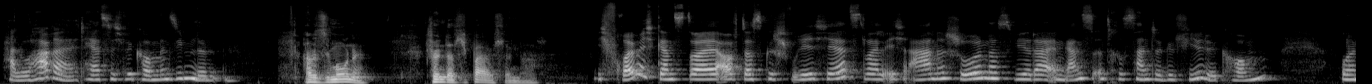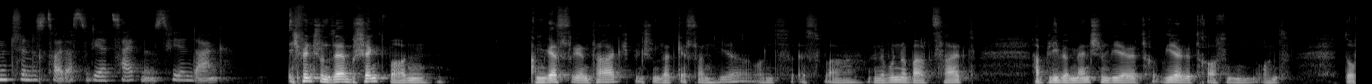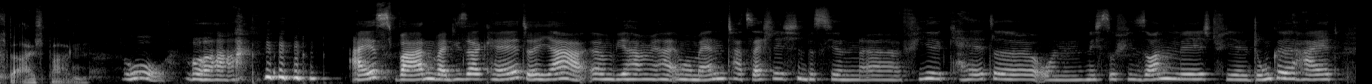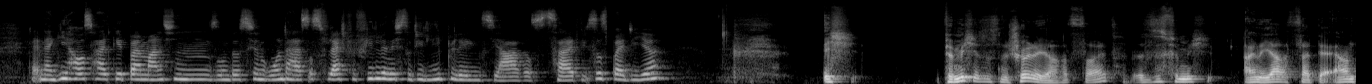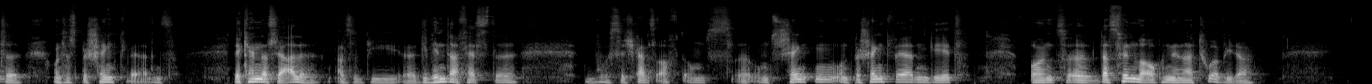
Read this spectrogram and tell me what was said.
Hallo Harald, herzlich willkommen in Siebenlinden. Hallo Simone, schön, dass ich bei euch sein darf. Ich freue mich ganz doll auf das Gespräch jetzt, weil ich ahne schon, dass wir da in ganz interessante Gefilde kommen und finde es toll, dass du dir Zeit nimmst. Vielen Dank. Ich bin schon sehr beschenkt worden am gestrigen Tag. Ich bin schon seit gestern hier und es war eine wunderbare Zeit. Habe liebe Menschen wieder, wieder getroffen und durfte Eisbaden. Oh, wow. Eisbaden bei dieser Kälte, ja, ähm, wir haben ja im Moment tatsächlich ein bisschen äh, viel Kälte und nicht so viel Sonnenlicht, viel Dunkelheit. Der Energiehaushalt geht bei manchen so ein bisschen runter. Es ist vielleicht für viele nicht so die Lieblingsjahreszeit. Wie ist es bei dir? Ich, für mich ist es eine schöne Jahreszeit. Es ist für mich eine Jahreszeit der Ernte und des Beschenktwerdens. Wir kennen das ja alle, also die, äh, die Winterfeste, wo es sich ganz oft ums, äh, ums Schenken und Beschenktwerden geht. Und äh, das finden wir auch in der Natur wieder.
